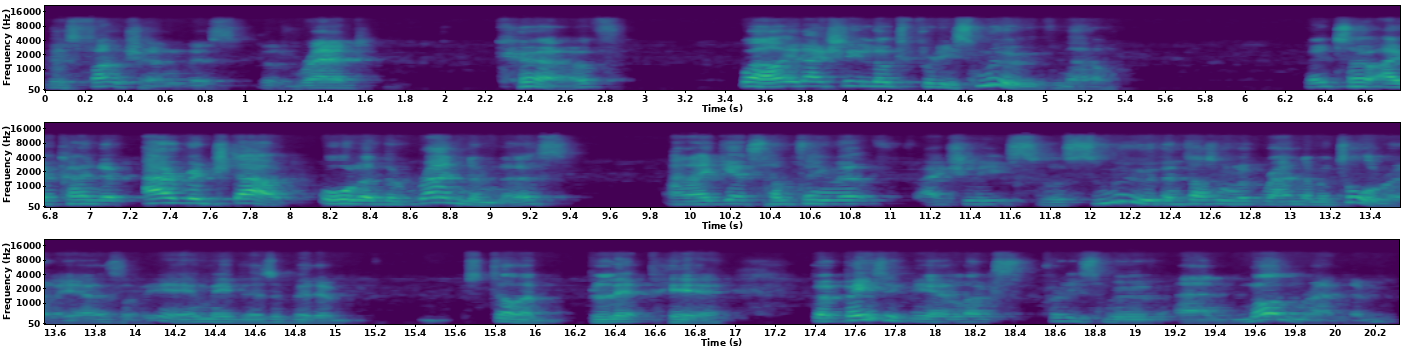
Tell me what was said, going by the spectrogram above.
this function, this, this red curve? Well, it actually looks pretty smooth now. Right? So I've kind of averaged out all of the randomness and I get something that actually sort of smooth and doesn't look random at all, really. Know, maybe there's a bit of still a blip here, but basically it looks pretty smooth and non-random.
